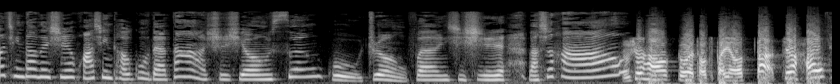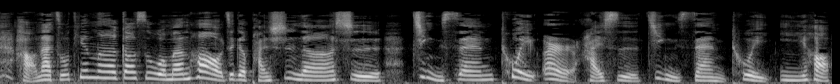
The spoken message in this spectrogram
邀请到的是华信投顾的大师兄孙谷仲分析师老师好，主持人好，各位投资朋友大家好。好，那昨天呢，告诉我们哈，这个盘势呢是进三退二还是进三退一哈？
